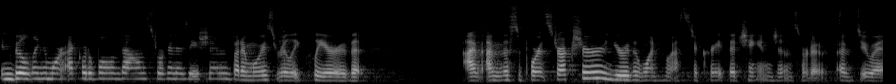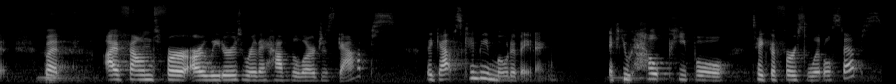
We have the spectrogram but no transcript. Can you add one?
in building a more equitable and balanced organization. But I'm always really clear that I'm, I'm the support structure, you're the one who has to create the change and sort of, of do it. Mm. But I found for our leaders where they have the largest gaps, the gaps can be motivating. If you help people take the first little steps,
